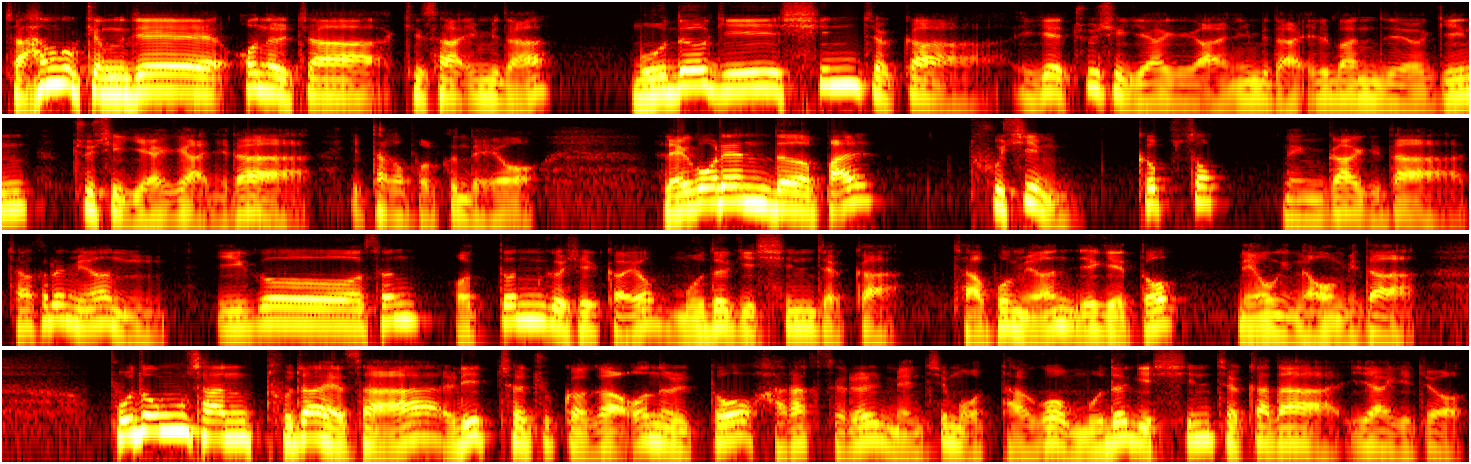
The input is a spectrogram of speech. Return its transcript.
자 자, 한국경제 오늘자 기사입니다. 무더기 신저가 이게 주식 이야기가 아닙니다. 일반적인 주식 이야기가 아니라 이따가 볼 건데요. 레고랜드 발 투심 급속 냉각이다. 자 그러면 이것은 어떤 것일까요? 무더기 신저가. 자 보면 여기에 또 내용이 나옵니다. 부동산 투자회사 리처 주가가 오늘 또 하락세를 면치 못하고 무더기 신저가다 이야기죠.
